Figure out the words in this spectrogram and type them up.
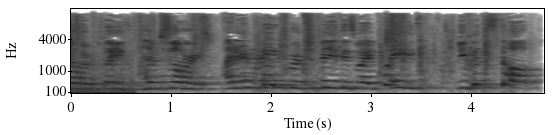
No, please, I'm sorry. I didn't mean for it to be this way. Please, you can stop.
